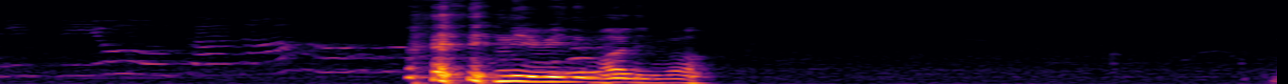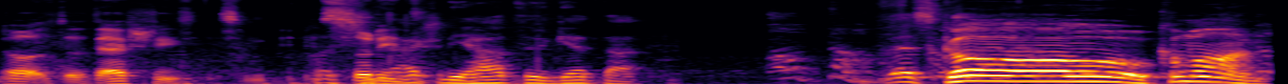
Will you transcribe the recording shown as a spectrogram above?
にしよう Oh, it's actually it's, it's sorry. actually had to get that. Let's go! Come on!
